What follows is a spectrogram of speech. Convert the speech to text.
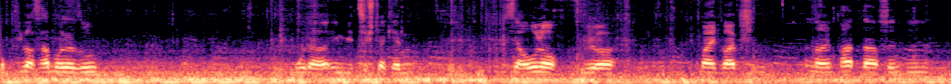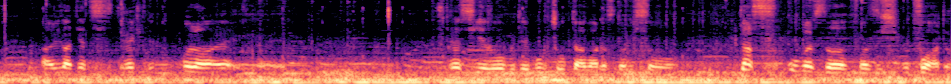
Ob die was haben oder so. Oder irgendwie Züchter kennen. Ist ja auch noch für mein Weibchen einen neuen Partner finden. Aber wie gesagt, jetzt direkt in, oder äh, in, in Stress hier so mit dem Umzug, da war das doch nicht so das Oberste, was ich vorhatte.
